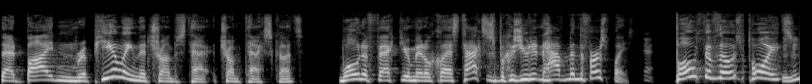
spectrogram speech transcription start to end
that Biden repealing the Trump's ta- Trump tax cuts won't affect your middle class taxes because you didn't have them in the first place. Both of those points mm-hmm.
